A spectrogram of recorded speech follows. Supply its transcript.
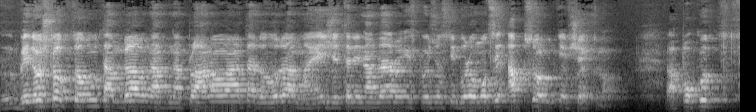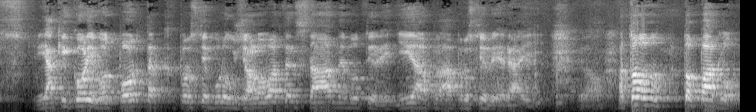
by došlo k tomu, tam byla naplánována ta dohoda Maje, že tedy nadnárodní společnosti budou moci absolutně všechno. A pokud jakýkoliv odpor, tak prostě budou žalovat ten stát nebo ty lidi a, a prostě vyhrají. Jo. A to, to padlo.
